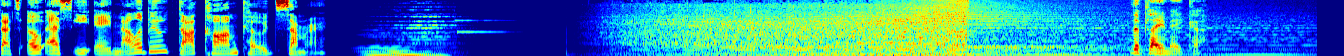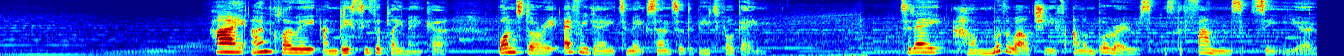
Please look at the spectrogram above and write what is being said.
That's O S E A Malibu.com code SUMMER. The Playmaker. Hi, I'm Chloe, and this is The Playmaker. One story every day to make sense of the beautiful game. Today, how Motherwell chief Alan Burrows is the fans' CEO.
